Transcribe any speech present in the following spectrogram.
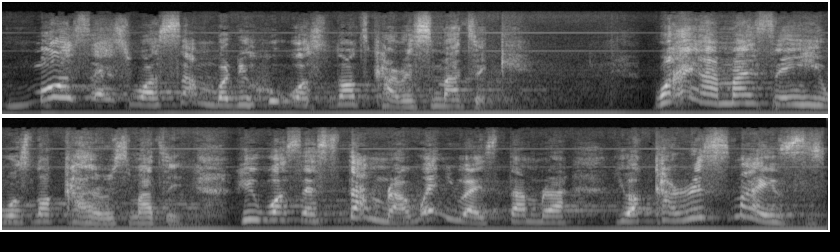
Moses was somebody who was not charismatic. Why am I saying he was not charismatic? He was a stammerer. When you are a stammerer, your charisma is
